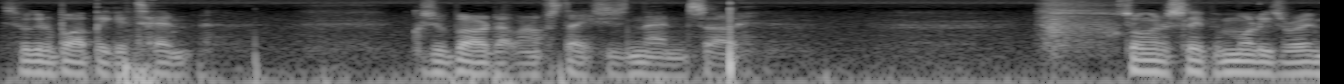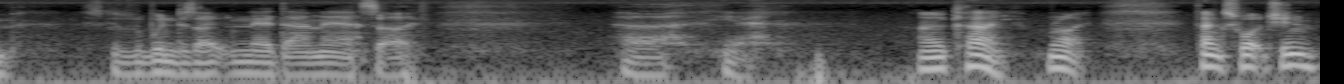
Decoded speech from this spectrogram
So we're going to buy a bigger tent because we borrowed that one off Stacey's nan. So, so I'm going to sleep in Mollie's room because the windows open there down there. So, uh, yeah. Okay, right. Thanks for watching.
